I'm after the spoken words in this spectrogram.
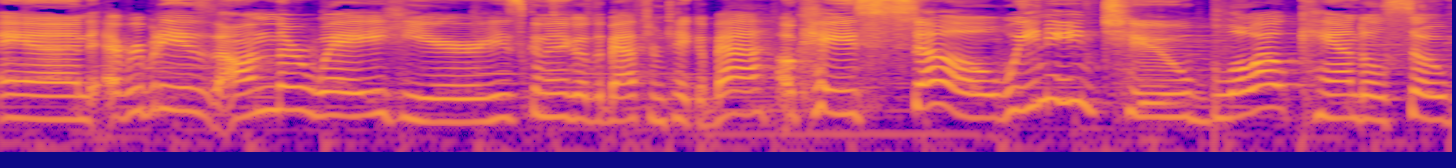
and everybody is on their way here. He's gonna go to the bathroom, take a bath. Okay, so we need to blow out candles. So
